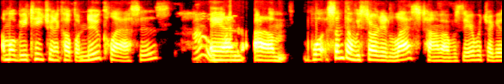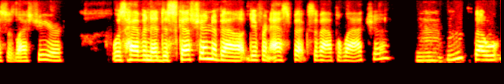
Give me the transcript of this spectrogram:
I'm gonna be teaching a couple new classes. oh, And um, what something we started last time I was there, which I guess was last year, was having a discussion about different aspects of Appalachia. Mm-hmm. So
